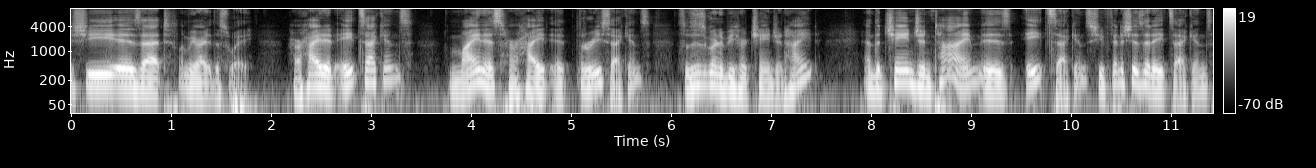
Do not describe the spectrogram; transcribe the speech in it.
she is at, let me write it this way. Her height at 8 seconds minus her height at 3 seconds. So this is going to be her change in height. And the change in time is 8 seconds. She finishes at 8 seconds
